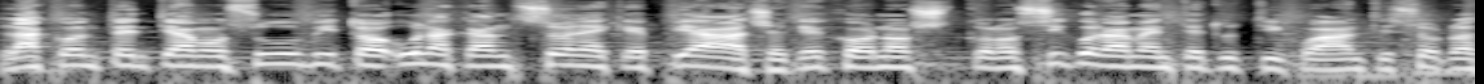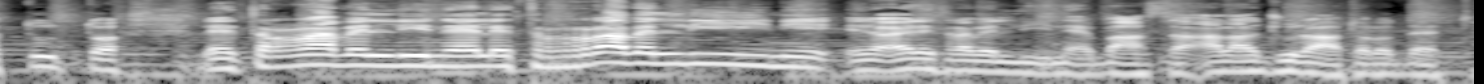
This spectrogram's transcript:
la contentiamo subito. Una canzone che piace, che conoscono sicuramente tutti quanti, soprattutto le travelline e le travellini. E eh, le travelline, basta, alla giurato l'ho detto.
